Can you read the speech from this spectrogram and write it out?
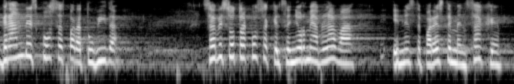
grandes cosas para tu vida. ¿Sabes otra cosa que el Señor me hablaba en este para este mensaje?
